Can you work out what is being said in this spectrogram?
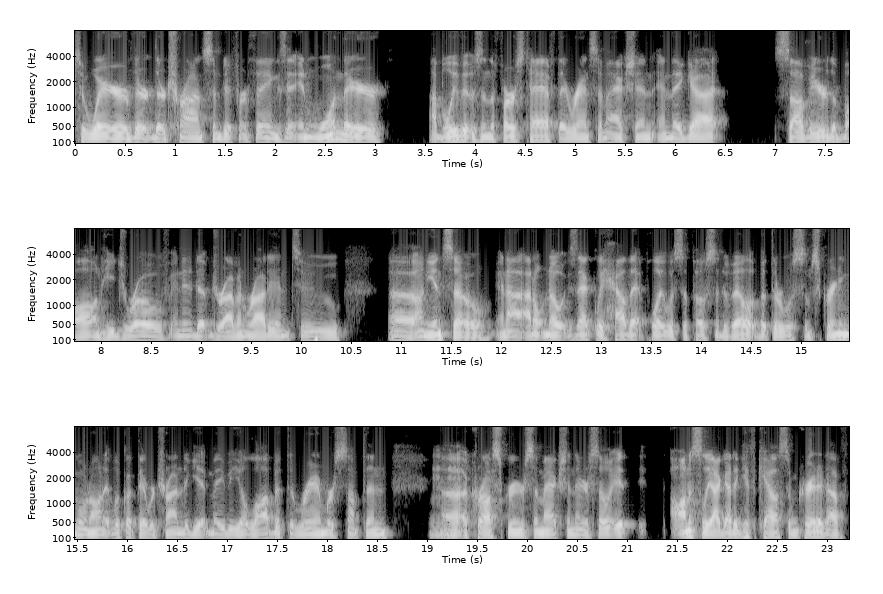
to where they're they're trying some different things. And, and one there, I believe it was in the first half, they ran some action and they got Sahvir the ball and he drove and ended up driving right into uh, Onyenso, and I, I, don't know exactly how that play was supposed to develop, but there was some screening going on. It looked like they were trying to get maybe a lob at the rim or something mm-hmm. uh, across screen or some action there. So it, it honestly, I got to give Cal some credit. I've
